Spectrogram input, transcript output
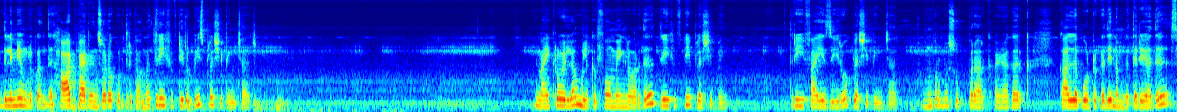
இதுலேயுமே உங்களுக்கு வந்து ஹார்ட் பேட்டர்ன்ஸோடு கொடுத்துருக்காங்க. Three fifty rupees plus shipping charge micro இல்லை உங்களுக்கு ஃபோமிங்கில் வருது. Three fifty plus shipping three five zero plus shipping charge ரொம்ப ரொம்ப சூப்பராக இருக்குது அழகாக இருக்குது காலில் போட்டிருக்கிறதே நமக்கு தெரியாது. ஸோ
